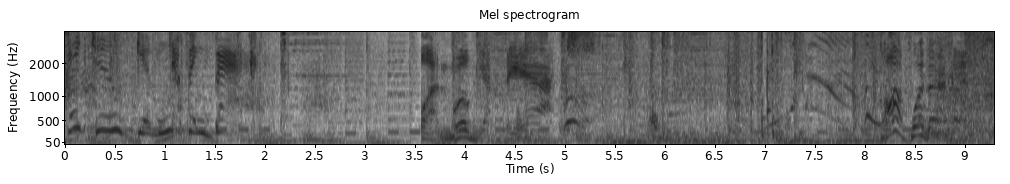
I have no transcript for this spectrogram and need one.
Take two, give nothing back. One will get the axe. Off with head.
